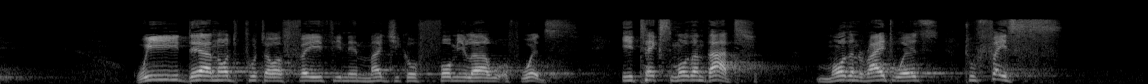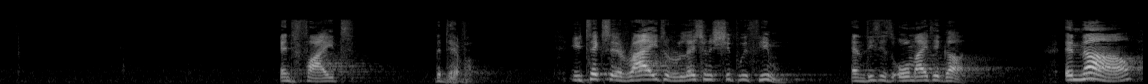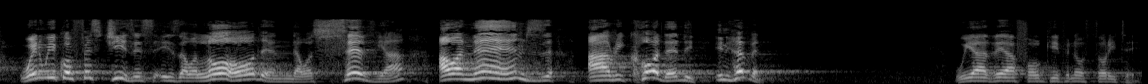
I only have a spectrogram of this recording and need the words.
We dare not put our faith in a magical formula of words. It takes more than that more than right words to face and fight the devil. It takes a right relationship with Him. And this is Almighty God. And now, when we confess Jesus is our Lord and our Savior, our names are recorded in heaven. We are therefore given authority,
